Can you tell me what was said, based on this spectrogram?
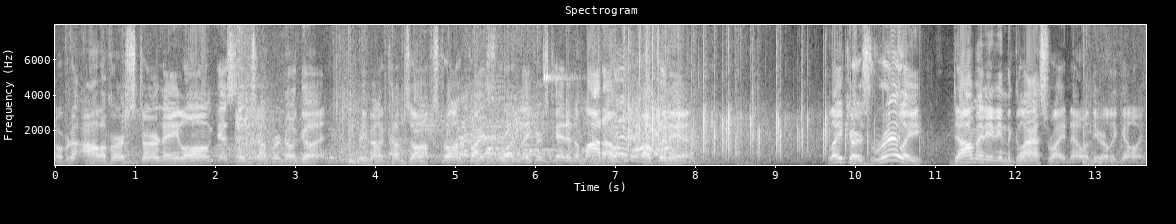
Over to Oliver. Stern, a long distance jumper, no good. Rebound comes off. Strong fights for it. Lakers get it. Amato up and in. Lakers really dominating the glass right now in the early going.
